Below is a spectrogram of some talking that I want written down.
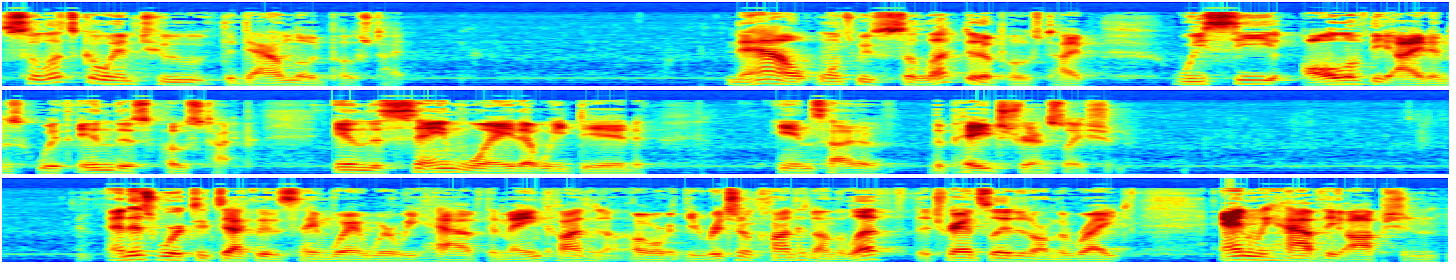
So let's go into the download post type. Now, once we've selected a post type, we see all of the items within this post type in the same way that we did inside of the page translation. And this works exactly the same way where we have the main content or the original content on the left, the translated on the right, and we have the option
